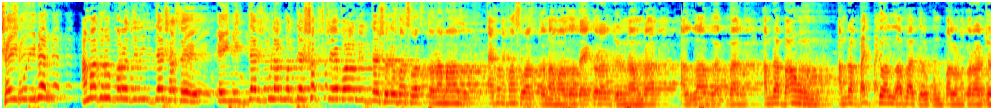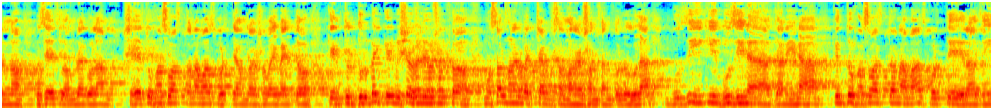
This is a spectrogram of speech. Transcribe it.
সেই মুনিবের আমাদের উপরে যে নির্দেশ আছে, এই নির্দেশগুলোর মধ্যে সবচেয়ে বড় নির্দেশ হলো পাঁচ নামাজ। এখন পাঁচ নামাজ আদায় করার জন্য আমরা আল্লাহ একবার আমরা বাউন, আমরা বাধ্য আল্লাহ পাকের পালন করার জন্য। যেহেতু আমরা গোলাম, সেহেতু পাঁচ নামাজ পড়তে আমরা সবাই বাধ্য। কিন্তু দুর্ভাগ্যের বিষয় হলেও সত্য, মুসলমানের বাচ্চা, মুসলমানের সন্তানগুলা বুঝি কি বুঝি না, জানি না। কিন্তু পাঁচ নামাজ পড়তে রাজি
